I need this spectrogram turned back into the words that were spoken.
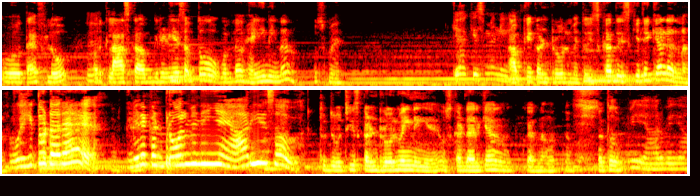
वो होता है फ्लो और क्लास का अपग्रेड ये सब तो मतलब है ही नहीं ना उसमें। क्या किसमें नहीं? आपके कंट्रोल में तो इसका तो इसके लिए क्या डरना? वही तो डर है। मेरे कंट्रोल में नहीं है यार ये सब। तो जो चीज़ कंट्रोल में ही नहीं है उसका डर क्या करना मतलब? तो भी यार भैया।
